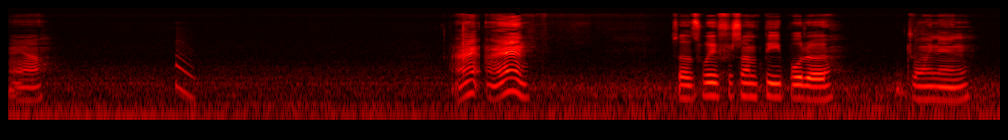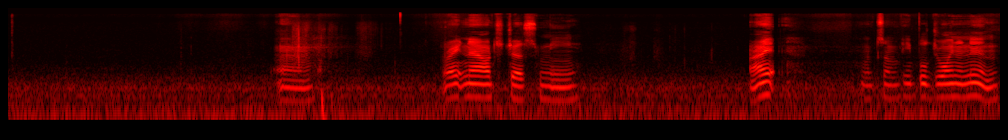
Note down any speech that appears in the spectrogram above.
Yeah. Alright, we're in. So let's wait for some people to join in. Um, right now it's just me. Alright, with some people joining in.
